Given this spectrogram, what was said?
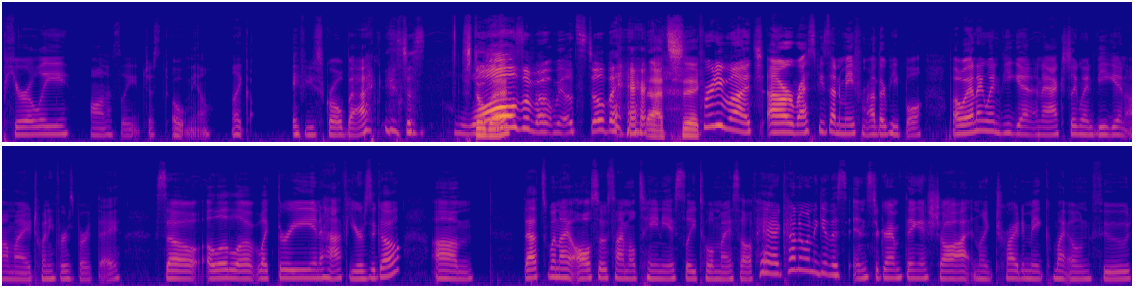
purely honestly just oatmeal. Like if you scroll back, it's just Still there? walls of oatmeal. It's still there. That's sick. Pretty much. our recipes that I made from other people. But when I went vegan, and I actually went vegan on my 21st birthday, so a little of like three and a half years ago, um, that's when I also simultaneously told myself, hey, I kind of want to give this Instagram thing a shot and like try to make my own food.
